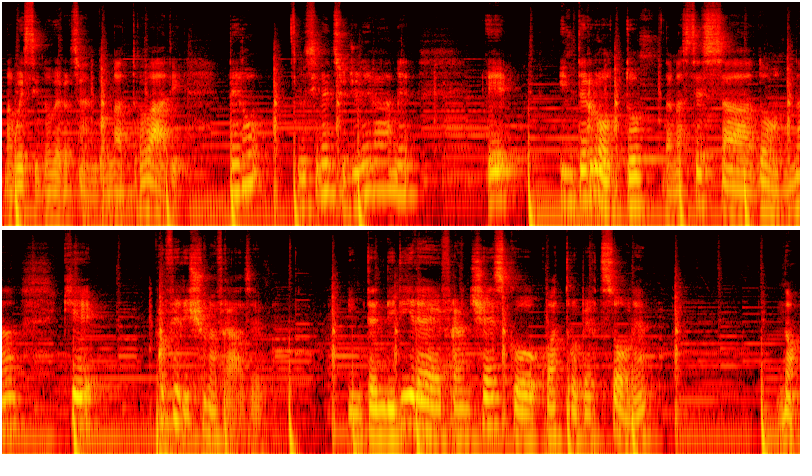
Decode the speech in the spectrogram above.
ma questi nove persone non l'ha trovati. Però il silenzio generale è interrotto dalla stessa donna che proferisce una frase Intendi dire Francesco quattro persone? No,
